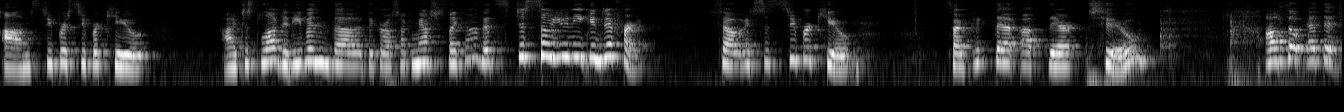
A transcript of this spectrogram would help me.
Um, super, super cute. I just loved it. Even the, the girl checking me out, she's like, oh, that's just so unique and different. So it's just super cute. So I picked that up there too. Also at that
